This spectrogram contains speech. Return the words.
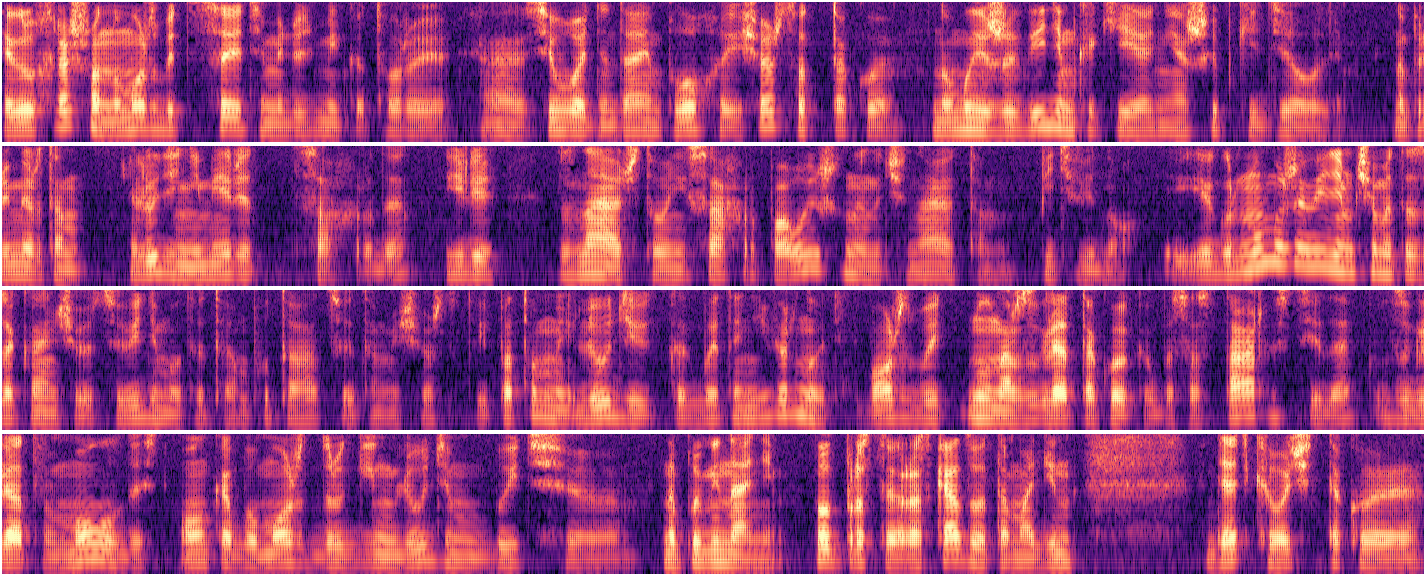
Я говорю, хорошо, ну может быть с этими людьми, которые э, сегодня, да, им плохо, еще что-то такое, но мы же видим, какие они ошибки делали. Например, там люди не мерят сахар, да, или знают, что у них сахар повышенный, начинают там пить вино. И я говорю, ну мы же видим, чем это заканчивается, видим вот это ампутации, там еще что-то. И потом люди как бы это не вернуть. Может быть, ну наш взгляд такой как бы со старости, да, взгляд в молодость, он как бы может другим людям быть э, напоминанием. Вот просто рассказываю там один дядька очень такой,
